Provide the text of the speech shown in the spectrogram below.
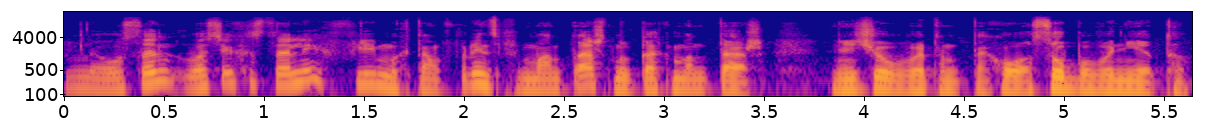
Осталь- во всех остальных фильмах там, в принципе, монтаж, ну как монтаж. Ничего в этом такого особого нету.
